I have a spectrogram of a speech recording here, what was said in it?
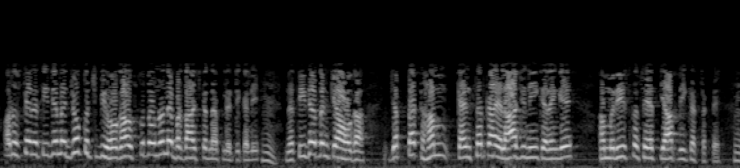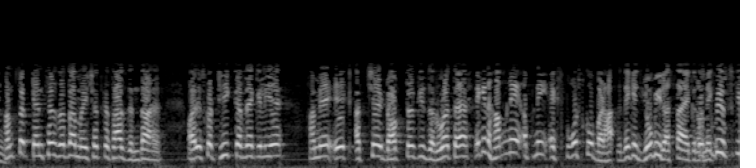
اور اس کے نتیجے میں جو کچھ بھی ہوگا اس کو تو انہوں نے برداشت کرنا ہے پولیٹیکلی نتیجہ بن کیا ہوگا؟ جب تک ہم کینسر کا علاج نہیں کریں گے ہم مریض کو صحت یاب نہیں کر سکتے۔ ہم۔ تو کینسر زدہ معیشت کے ساتھ زندہ ہیں۔ اور اس کو ٹھیک کرنے کے لیے ہمیں ایک اچھے ڈاکٹر کی ضرورت ہے۔ لیکن ہم نے اپنی ایکسپورٹس کو بڑھا دیکھیں جو بھی رستہ ہے اس کی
